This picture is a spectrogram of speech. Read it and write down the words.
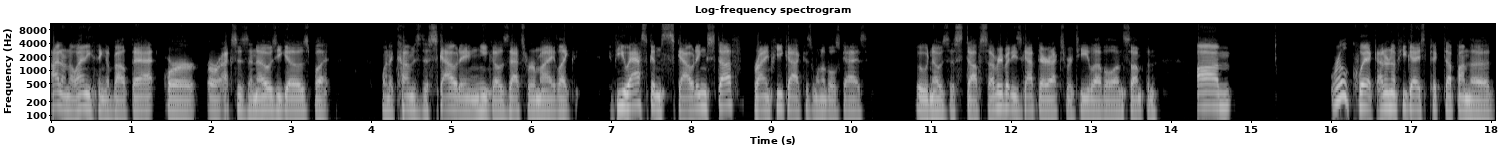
I don't know anything about that or or X's and O's." He goes, "But when it comes to scouting, he goes, that's where my like. If you ask him scouting stuff, Brian Peacock is one of those guys who knows this stuff. So everybody's got their expertise level on something. Um, real quick, I don't know if you guys picked up on the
